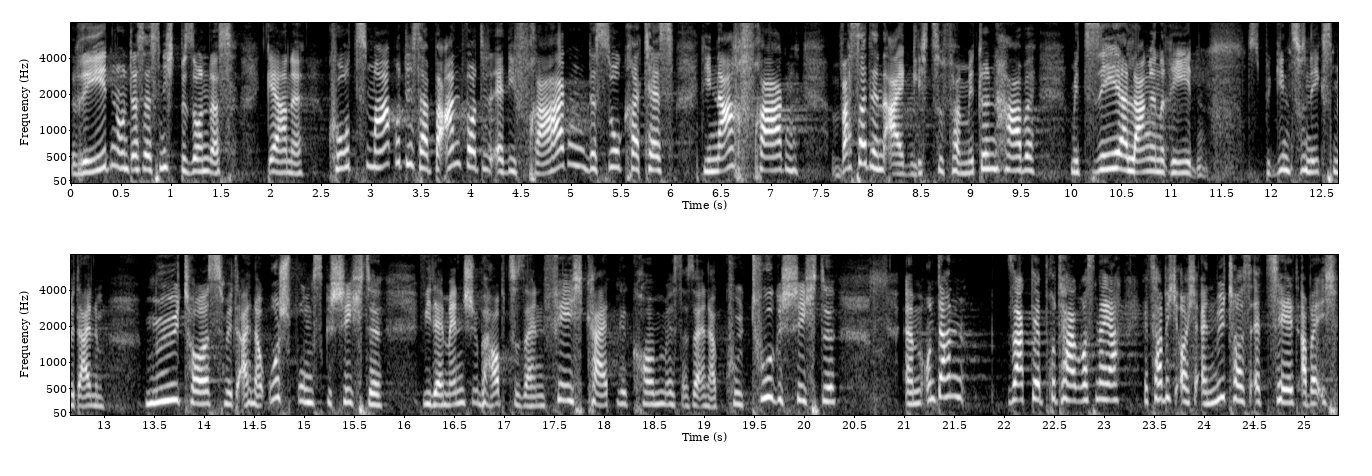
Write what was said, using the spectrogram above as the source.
Reden und dass er es nicht besonders gerne kurz mag. Und deshalb beantwortet er die Fragen des Sokrates, die Nachfragen, was er denn eigentlich zu vermitteln habe, mit sehr langen Reden. Es beginnt zunächst mit einem Mythos, mit einer Ursprungsgeschichte, wie der Mensch überhaupt zu seinen Fähigkeiten gekommen ist, also einer Kulturgeschichte. Ähm, und dann sagt der Protagoras, naja, jetzt habe ich euch einen Mythos erzählt, aber ich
